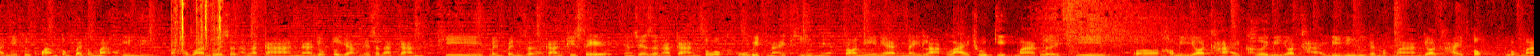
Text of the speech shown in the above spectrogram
อันนี้คือความตรงไปตรงมาของอินดีมเพราะว่าด้วยสถานการณ์นะยกตัวอย่างในสถานการณ์ที่เป็นเป็นสถานการณ์พิเศษ อย่างเช่นสถานการณ์ตัวโควิด -19 เนี่ยตอนนี้เนี่ยในหลากหลายธุรกิจมากเลยที่เเขามียอดขายเคยมียอดขายดีๆ กันมากๆ ยอดขายตกลงมา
